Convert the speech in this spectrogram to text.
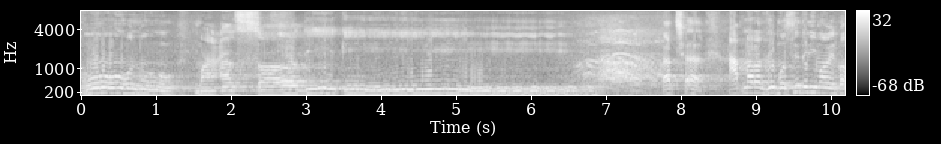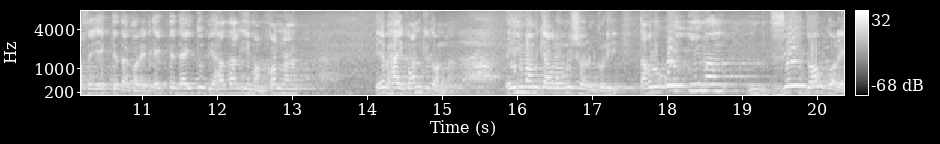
কুনু মা'আস সাদিকিন আচ্ছা আপনারা যে মসজিদের ইমামের পাশে একতেদা করেন একতেদাই তো বেহাজাল ইমাম কন্যা এ ভাই কন কি কন্যা এই ইমামকে আমরা অনুসরণ করি। তাহলে ওই ইমাম যে দল করে,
